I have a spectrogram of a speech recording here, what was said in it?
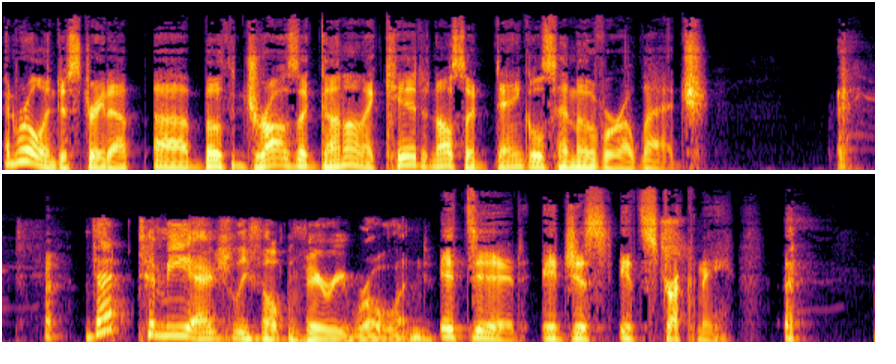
and Roland just straight up uh, both draws a gun on a kid and also dangles him over a ledge. that to me actually felt very Roland. It did. It just it struck me.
